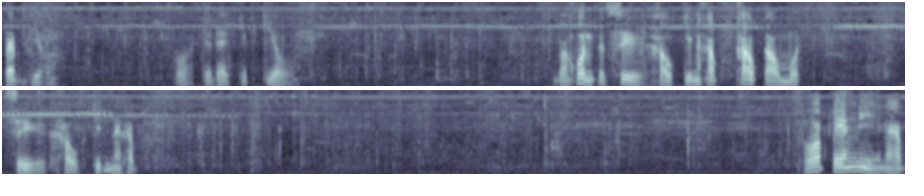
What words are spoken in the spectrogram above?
แป๊บเดียว ก็จะได้เก็บเกี่ยว บางคนก็ซื้อเขาวกินนะครับ ข้าวเก่าหมด ซื้อเขาวกินนะครับ เพ ราะว่าแป้งนี่นะครับ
